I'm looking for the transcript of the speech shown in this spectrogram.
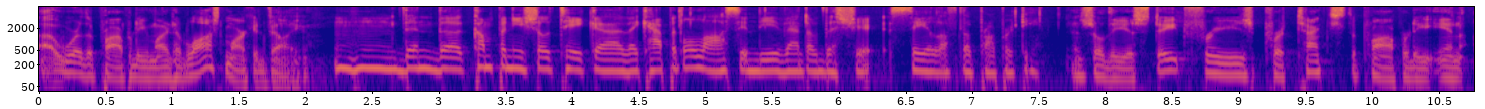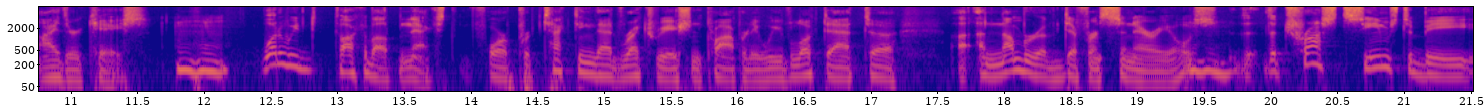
uh, where the property might have lost market value. Mm-hmm. Then the company shall take uh, the capital loss in the event of the sh- sale of the property. And so the estate freeze protects the property in either case. Mm-hmm. What do we talk about next for protecting that recreation property? We've looked at uh, a, number of different scenarios. Mm-hmm. The, the, trust seems to be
